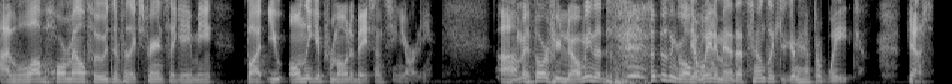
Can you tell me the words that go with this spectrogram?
I love Hormel Foods and for the experience they gave me, but you only get promoted based on seniority. Um, and Thor, if you know me, that doesn't that doesn't go. Yeah, wait well. a minute. That sounds like you're going to have to wait. Yes.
